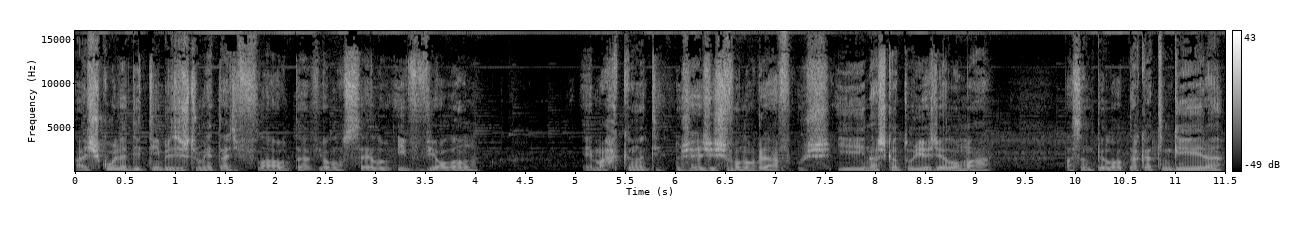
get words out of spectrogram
A escolha de timbres instrumentais de flauta, violoncelo e violão é marcante nos registros fonográficos e nas cantorias de Elomar, passando pelo Alto da Catingueira,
